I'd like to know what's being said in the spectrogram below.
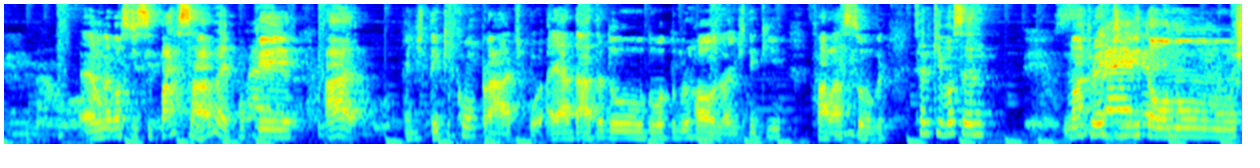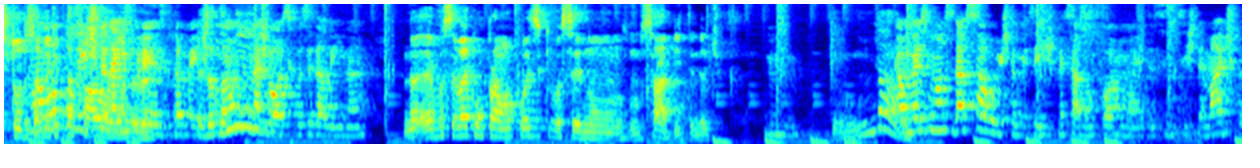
Não. é um negócio de se passar, velho, porque ah, a gente tem que comprar, tipo, é a data do, do Outubro Rosa, a gente tem que falar sobre. Sendo que você não acredita entrega. ou não, não estuda, Não sabe é o uma que tá política da falando. né? empresa também. Tipo, Exatamente. não é um negócio que você tá ali, né? É, Você vai comprar uma coisa que você não, não sabe, entendeu? Tipo, Uhum. não dá. É o velho. mesmo lance da saúde também, se a gente pensar de uma forma mais assim, sistemática.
